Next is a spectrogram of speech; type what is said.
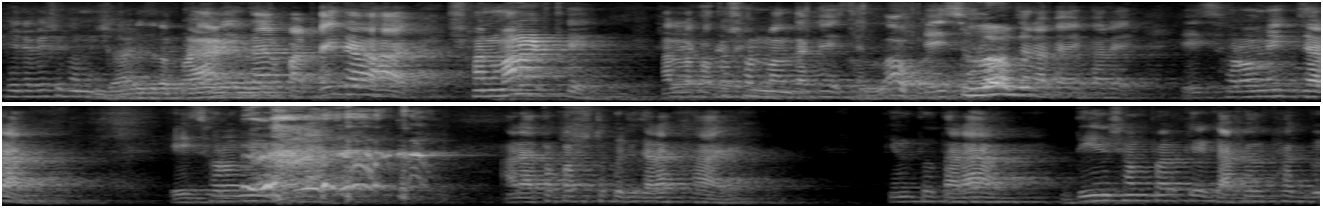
সেটা বেশি ঘনিষ্ঠ। গাড়ি যার পাঠাই দেওয়া হয় সম্মানার্থে। আল্লাহ কত সম্মান দেখাইছে। এই শ্রম যারা ব্যয় করে এই শ্রমিক যারা এই শ্রমিক যারা আর এত কষ্ট করে যারা খায় কিন্তু তারা দিন সম্পর্কে গাফেল থাকবে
